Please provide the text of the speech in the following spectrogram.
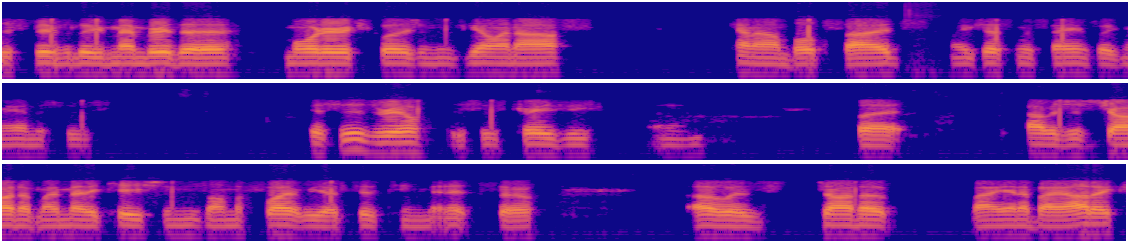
just vividly remember the mortar explosions going off, kind of on both sides. Like Justin was saying, it's like, man, this is this is real. This is crazy. Um, but I was just drawing up my medications on the flight. We had 15 minutes, so I was drawing up my antibiotics.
